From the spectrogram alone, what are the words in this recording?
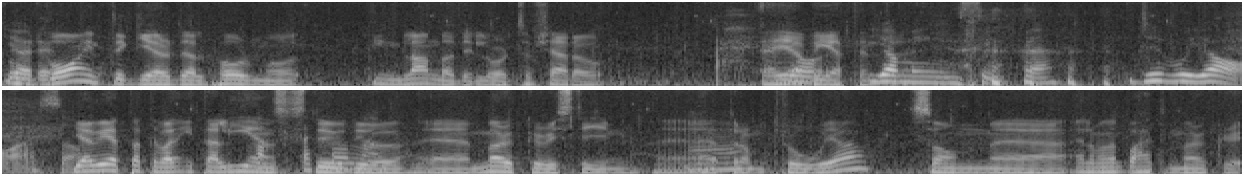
Gör Och var inte Guillermo del Toro inblandad i Lords of Shadow? Nej, jag, vet inte. Jag minns inte. Du och jag alltså. Jag vet att det var en italiensk Faktakolla. studio, eh, Mercury Steam, eh, Mm. hette de tror jag. Som, eh, eller bara hette Mercury.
